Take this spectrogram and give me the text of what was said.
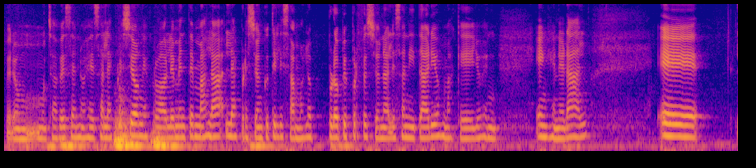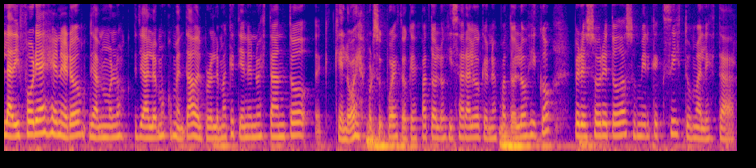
pero muchas veces no es esa la expresión, es probablemente más la, expresión que utilizamos los propios profesionales sanitarios más que ellos en, general. Eh, la disforia de género, ya ya lo, hemos comentado, el problema que tiene no es tanto, que lo es por supuesto, que es patologizar algo que no es patológico, pero es sobre todo asumir que existe un malestar.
